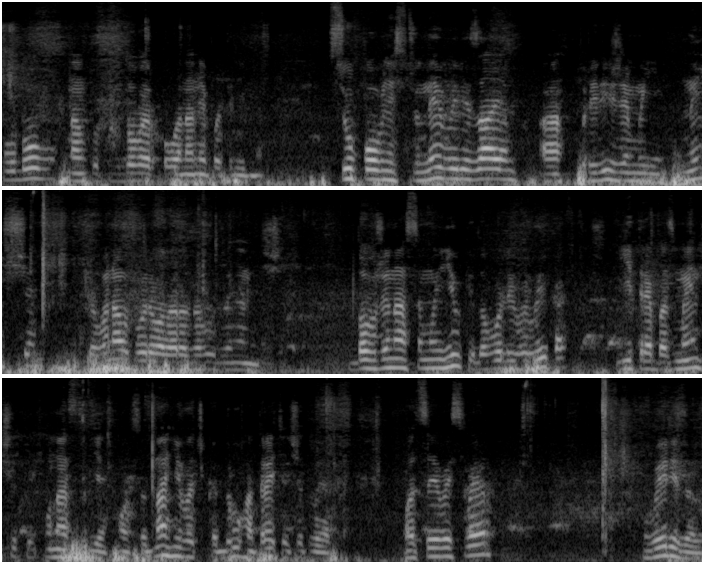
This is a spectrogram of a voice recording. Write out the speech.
плодову, нам тут доверху вона не потрібна. Всю повністю не вирізаємо, а приріжемо її нижче, щоб вона утворювала розгалудження нижче. Довжина самої гілки доволі велика, її треба зменшити. У нас є ось одна гілочка, друга, третя, четверта. Оцей весь верх вирізали.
